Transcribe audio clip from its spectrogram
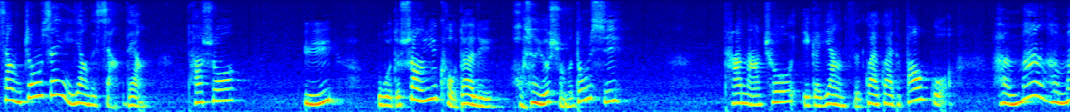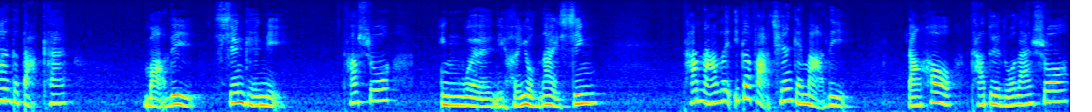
像钟声一样的响亮。他说：“咦，我的上衣口袋里好像有什么东西。”他拿出一个样子怪怪的包裹。很慢很慢的打开，玛丽，先给你。他说：“因为你很有耐心。”他拿了一个发圈给玛丽，然后他对罗兰说：“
